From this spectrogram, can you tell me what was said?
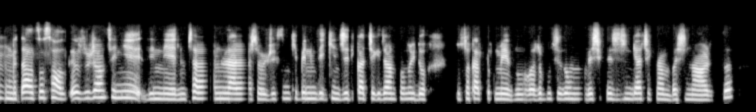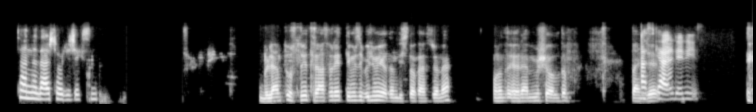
Evet, ağzına sağlık. Özgürcan seni dinleyelim. Sen neler söyleyeceksin ki benim de ikinci dikkat çekeceğim konuydu bu sakatlık mevzuları. Bu sezon Beşiktaş'ın gerçekten başını ağrıttı. Sen neler söyleyeceksin? Bülent Uslu'yu transfer ettiğimizi bilmiyordum dislokasyona. Onu da öğrenmiş oldum. Bence Askerleriyiz.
